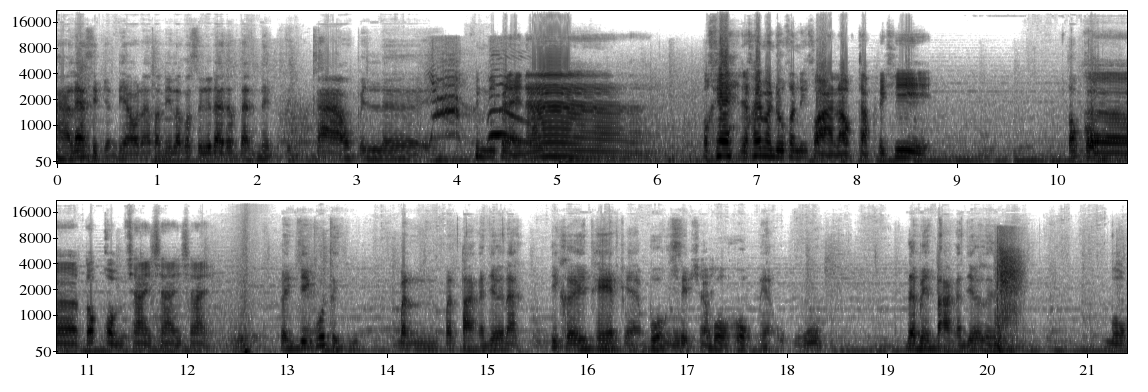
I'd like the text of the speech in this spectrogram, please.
หาแลกสิบอย่างเดียวนะ ตอนนี้เราก็ซื้อได้ตั้งแต่หนึ่งถึงเก้าไปเลย ขึ้นนี้ไปไหนนะโอเค เดี๋ยวค่อยมาดูกันดีกว่า เรากลับไปที่โต๊ะกลเอ่มอโต๊ะกลมใช่ใช่ใช่ แต่จริงๆพูดถึงมันมันต่างกันเยอะนะ ที่เคยเทสเนี่ยบวกสิบกับบวกหกเนี่ยโอ้โหเดเบตต่างกันเยอะเลย บวก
